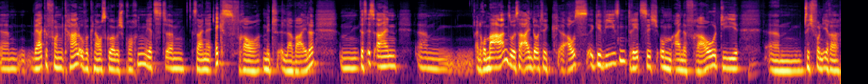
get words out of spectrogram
ähm, Werke von Karl Ove Knausgor gesprochen, jetzt ähm, seine Ex-Frau mittlerweile. Ähm, das ist ein, ähm, ein Roman, so ist er eindeutig äh, ausgewiesen, dreht sich um eine Frau, die ähm, sich von ihrer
